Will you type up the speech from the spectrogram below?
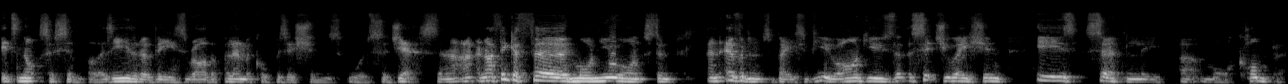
it's not so simple as either of these rather polemical positions would suggest. And I, and I think a third, more nuanced and, and evidence based view argues that the situation is certainly uh, more complex.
